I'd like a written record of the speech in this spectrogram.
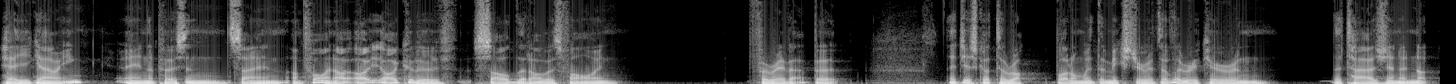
How you going? And the person saying, I'm fine. I, I, I could have sold that I was fine forever, but they just got to rock bottom with the mixture of the Lyrica and the Targin and not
